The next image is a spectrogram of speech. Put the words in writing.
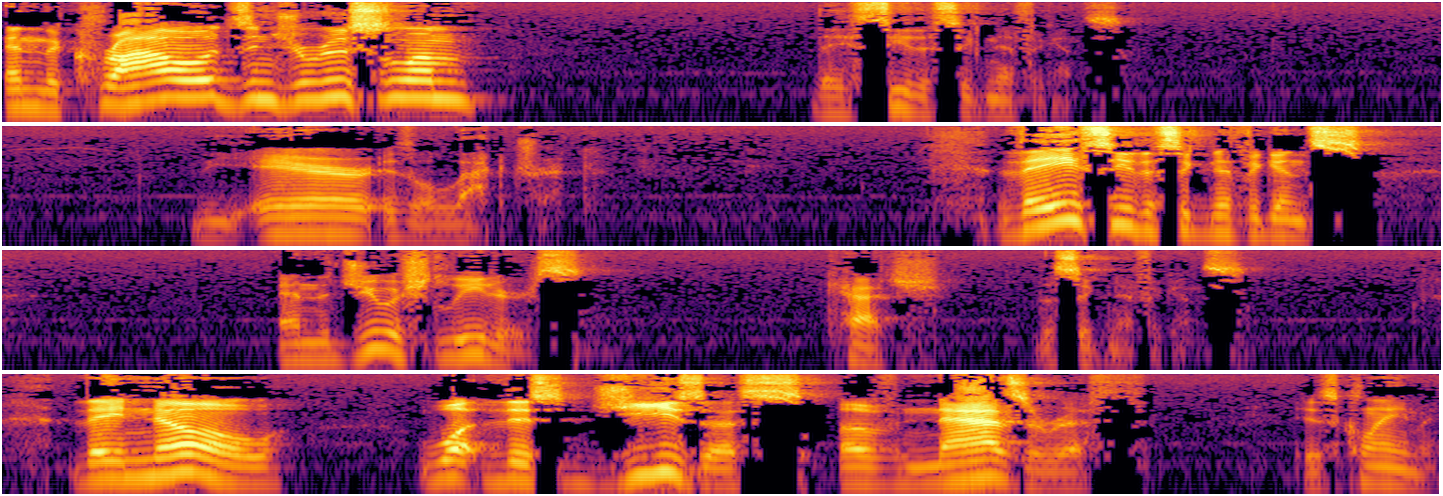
And the crowds in Jerusalem, they see the significance. The air is electric. They see the significance, and the Jewish leaders catch the significance. They know what this Jesus of Nazareth is claiming.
